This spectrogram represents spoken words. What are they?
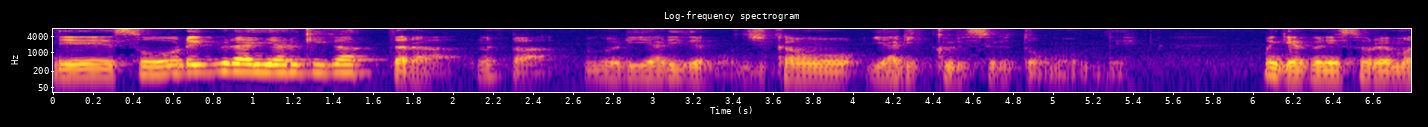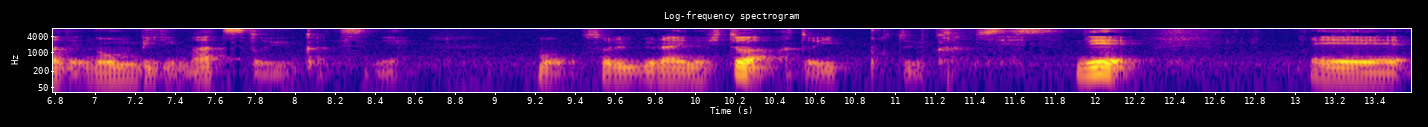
でそれぐらいやる気があったらなんか無理やりでも時間をやりくりすると思うんで、まあ、逆にそれまでのんびり待つというかですね。もうそれぐらいの人はあと一歩という感じです。でえ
